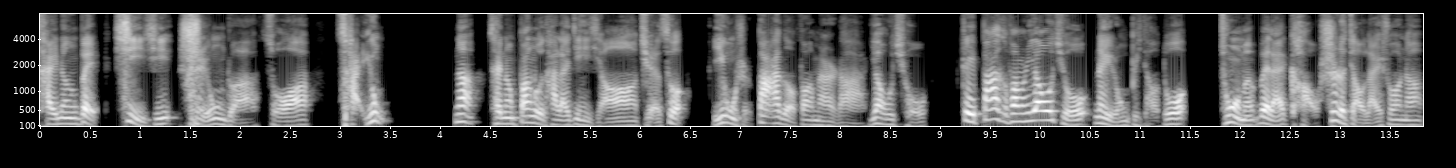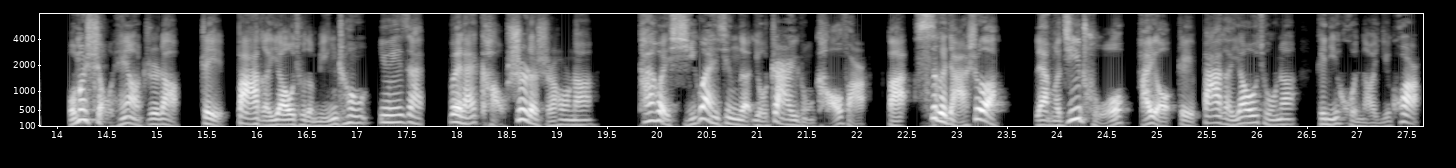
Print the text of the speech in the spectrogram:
才能被信息使用者所采用，那才能帮助他来进行决策。一共是八个方面的要求，这八个方面要求内容比较多。从我们未来考试的角度来说呢，我们首先要知道这八个要求的名称，因为在未来考试的时候呢，他会习惯性的有这样一种考法，把四个假设、两个基础，还有这八个要求呢，给你混到一块儿，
